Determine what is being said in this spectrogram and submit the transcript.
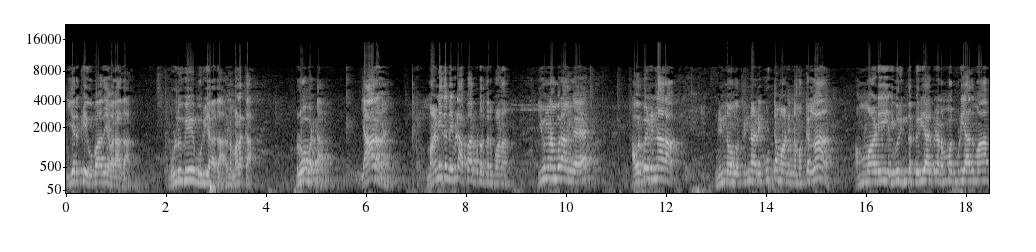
இயற்கை உபாதையே வராதா? உழுவே முறியாதா? அவன மலக்கா? ரோபட்டா? யார் அவன்? மனிதனை விட அப்பாற்பட்ட ஒருத்தர் இருப்பானா? இவங்க நம்புறாங்க. அவர் போய் நின்னாராம். நின்னவங்க பின்னாடி கூட்டமா நின்ன மக்கள்லாம் அம்மாடி இவர் இந்த பெரியார் பின்னா நமக்கு முடியாதுமா?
